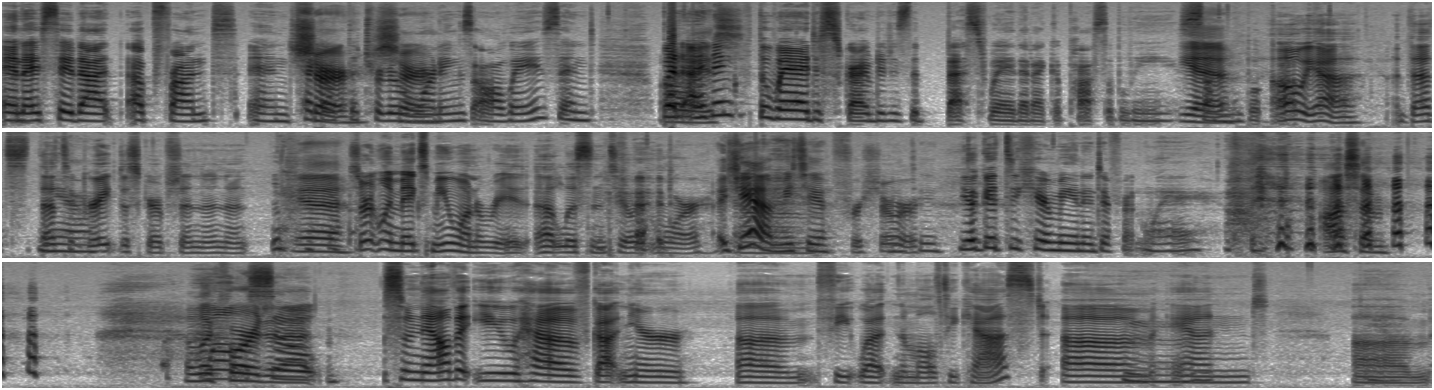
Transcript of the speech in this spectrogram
and I say that up front and check Sure, out the trigger sure. warnings always. And but I think the way I described it is the best way that I could possibly Yeah. sum the book Oh yeah, that's that's Yeah. a great description, and it Yeah. certainly makes me want to read, uh, listen to it more. Yeah, me Um, too. for sure. too. You'll get to hear me in a different way. Awesome. I look Well, forward to so- that. So now that you have gotten your um, feet wet in a multicast, um, Mhm. and um,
